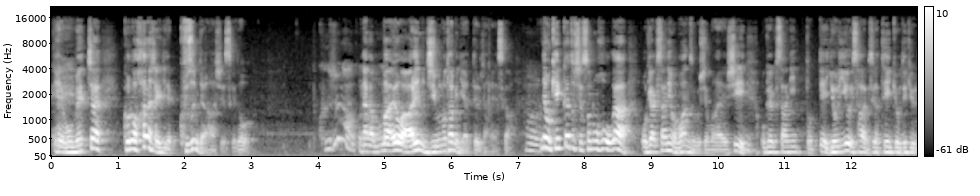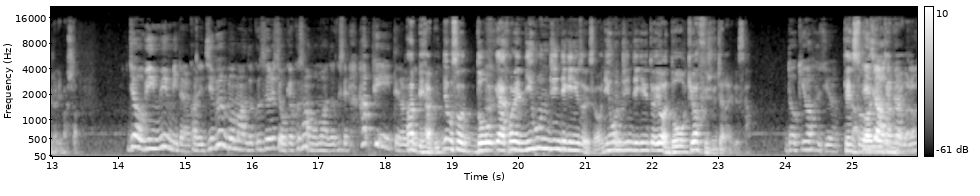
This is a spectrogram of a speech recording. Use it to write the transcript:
えもうめっちゃこの話が聞い。てクズみたいな話ですけど。クズなんかな？んかまあ要はある意味自分のためにやってるじゃないですか。はい。でも結果としてその方がお客さんにも満足してもらえるしお客さんにとってより良いサービスが提供できるようになりました。じゃあウィンウィンみたいな感じで自分も満足するしお客さんも満足してハッピーってなるハッピーハッピー。でもその動いやこれ日本人的に言うとですよ。日本人的に言うと要は動機は不純じゃないですか。動機は不純。点数を上げるためだから。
